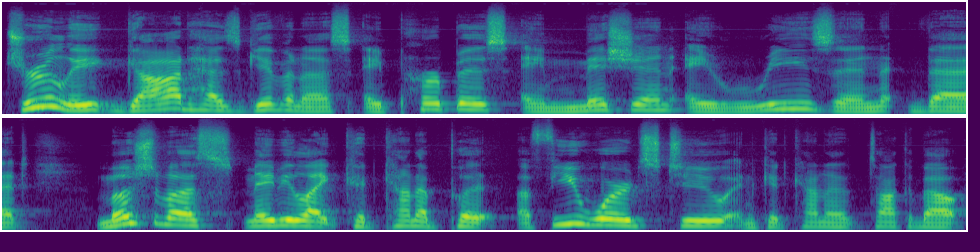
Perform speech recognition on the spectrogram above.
truly, God has given us a purpose, a mission, a reason that most of us maybe like could kind of put a few words to and could kind of talk about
